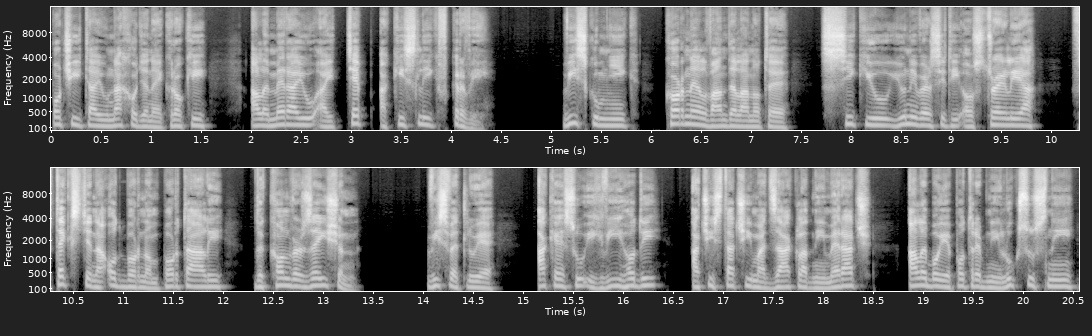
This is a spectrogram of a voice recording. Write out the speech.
počítajú nachodené kroky, ale merajú aj tep a kyslík v krvi. Výskumník Cornel Vandelanote z CQ University Australia v texte na odbornom portáli The Conversation vysvetľuje, aké sú ich výhody a či stačí mať základný merač, alebo je potrebný luxusný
